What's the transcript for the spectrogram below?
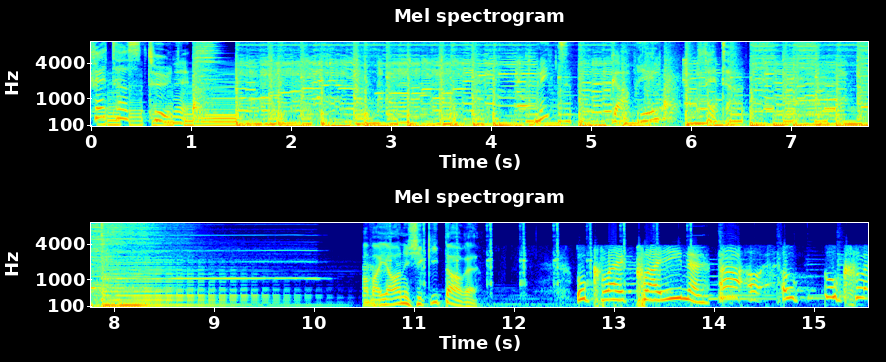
Vetters Töne. Mit Gabriel Vetter. Hawaiianische Gitarre. Ukla Kleine. Ah, Ukla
